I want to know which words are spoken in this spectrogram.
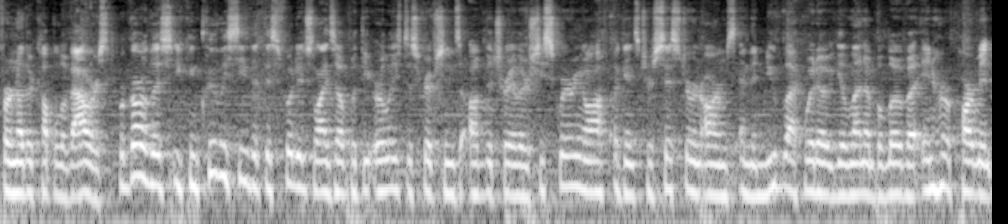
for another couple of hours. Regardless, you can clearly see that this footage lines up with the earliest descriptions of the trailer. She's squaring off against her sister in arms and the new Black Widow, Yelena Belova, in her apartment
